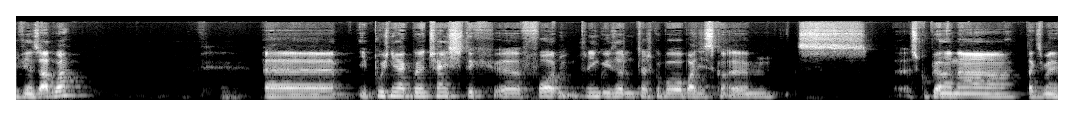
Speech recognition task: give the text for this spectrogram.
i więzadła. E, I później jakby część tych e, form treningu też było bardziej skupiona na tak zwanej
